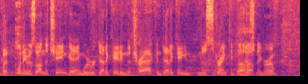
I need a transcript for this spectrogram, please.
But when he was on the chain gang, we were dedicating the track and dedicating the strength and uh-huh. conditioning uh-huh. room.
